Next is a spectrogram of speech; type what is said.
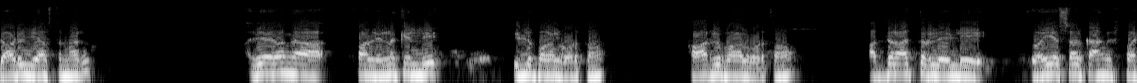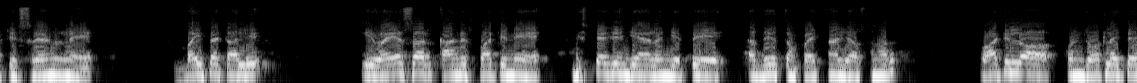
దాడులు చేస్తున్నారు. అదేవిధంగా వాళ్ళ ఇళ్ళకెళ్ళి ఇళ్ళు పగలు కొడతాం కార్లు పగలు కొడతాం. అర్ధరాత్రులు వెళ్ళి వైఎస్ఆర్ కాంగ్రెస్ పార్టీ శ్రేణుల్ని భయపెట్టాలి. ఈ వైఎస్ఆర్ కాంగ్రెస్ పార్టీని డిస్టేజింగ్ చేయాలని చెప్పి పెద్ద ఎత్తున ప్రయత్నాలు చేస్తున్నారు. వాటిల్లో కొన్ని చోట్లయితే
